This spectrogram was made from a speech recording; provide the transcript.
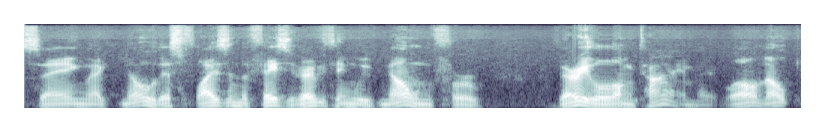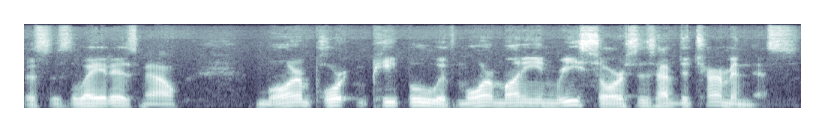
saying like, no, this flies in the face of everything we've known for a very long time. Well, nope, this is the way it is now. More important people with more money and resources have determined this.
